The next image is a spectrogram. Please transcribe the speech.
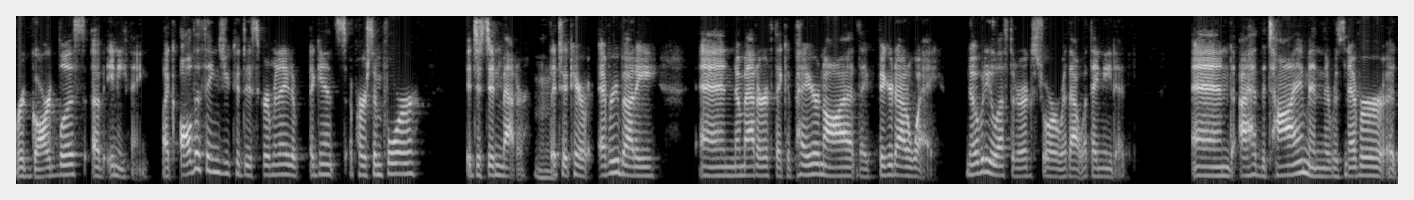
regardless of anything. Like all the things you could discriminate against a person for it just didn't matter. Mhm. they took care of everybody and no matter if they could pay or not they figured out a way. Nobody left the drugstore without what they needed and i had the time and there was never a,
